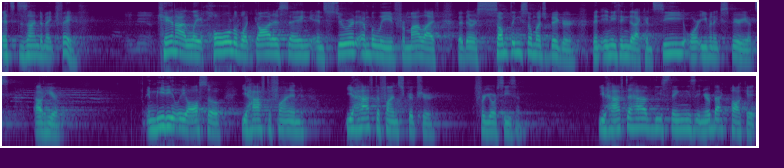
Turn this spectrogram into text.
it's designed to make faith. Can I lay hold of what God is saying and steward and believe from my life that there is something so much bigger than anything that I can see or even experience out here? Immediately also, you have to find you have to find scripture for your season. You have to have these things in your back pocket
